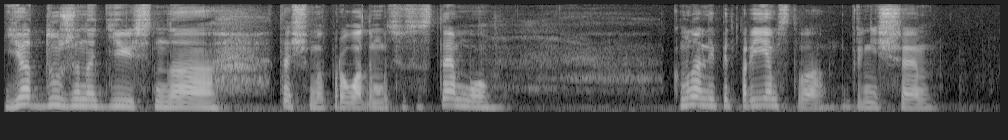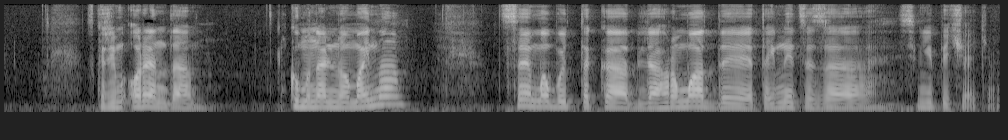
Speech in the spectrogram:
Я дуже надіюсь на те, що ми впровадимо цю систему. Комунальні підприємства, верніше, скажімо, оренда комунального майна це, мабуть, така для громади таємниця за сім'ю печатями.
